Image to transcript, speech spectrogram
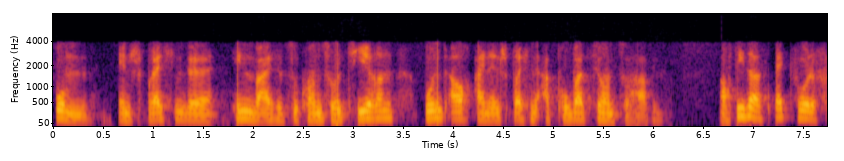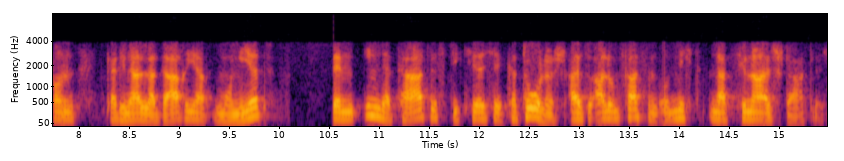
um entsprechende Hinweise zu konsultieren und auch eine entsprechende Approbation zu haben. Auch dieser Aspekt wurde von Kardinal Ladaria moniert denn in der Tat ist die Kirche katholisch, also allumfassend und nicht nationalstaatlich.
